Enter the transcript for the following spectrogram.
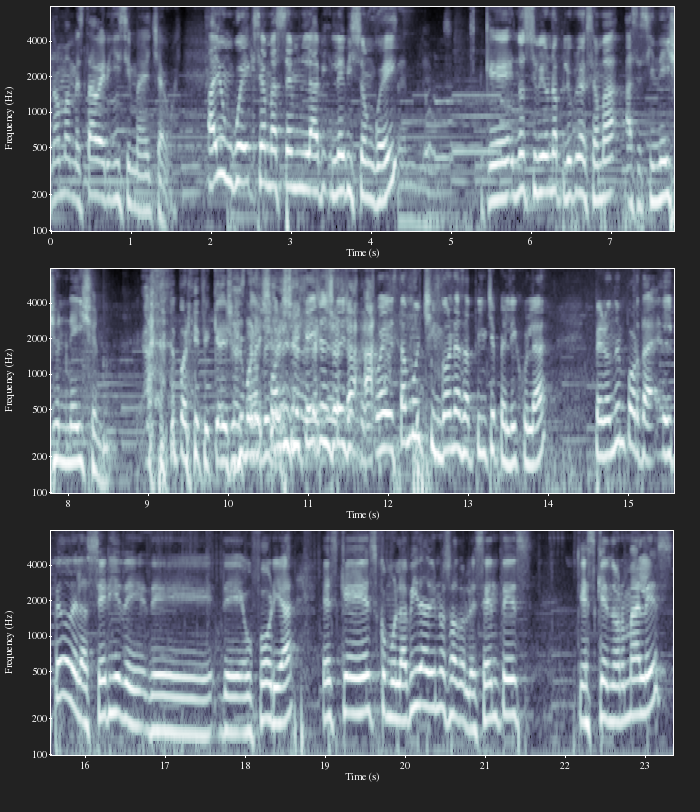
No mames, está verguísima hecha, güey. Hay un güey que se llama Sam Lavi- Levison, güey, que no sé si vieron una película que se llama Assassination Nation. Purification. Purification Station. Güey, está muy chingona esa pinche película. Pero no importa. El pedo de la serie de, de, de Euforia es que es como la vida de unos adolescentes que es que normales.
